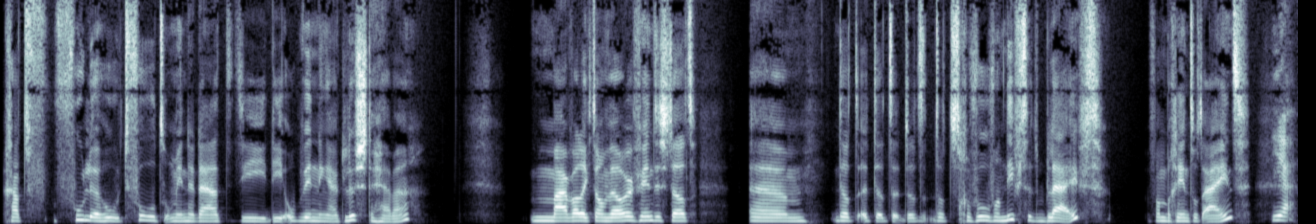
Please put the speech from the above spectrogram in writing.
gaat voelen hoe het voelt om inderdaad die, die opwinding uit lust te hebben. Maar wat ik dan wel weer vind is dat, ehm, dat, dat, dat, dat, dat het gevoel van liefde blijft. Van begin tot eind. ja,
